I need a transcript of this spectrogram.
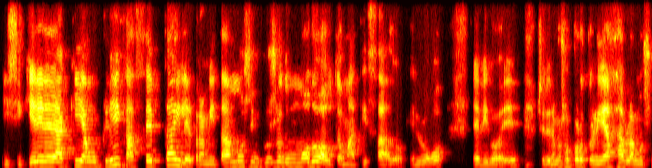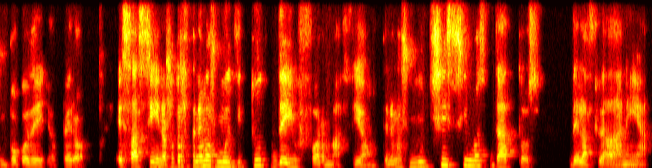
Y si quiere de aquí a un clic, acepta y le tramitamos incluso de un modo automatizado, que luego le digo, eh, si tenemos oportunidad hablamos un poco de ello, pero es así. Nosotros tenemos multitud de información, tenemos muchísimos datos de la ciudadanía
